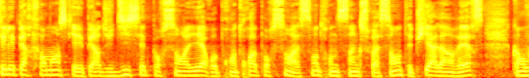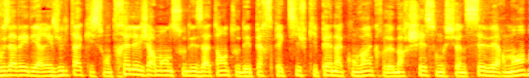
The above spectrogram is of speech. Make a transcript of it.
Téléperformance qui avait perdu 17% hier reprend 3% à 135,60. Et puis à l'inverse, quand vous avez des résultats qui sont très légèrement en dessous des attentes ou des perspectives qui peinent à convaincre, le marché sanctionne sévèrement.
